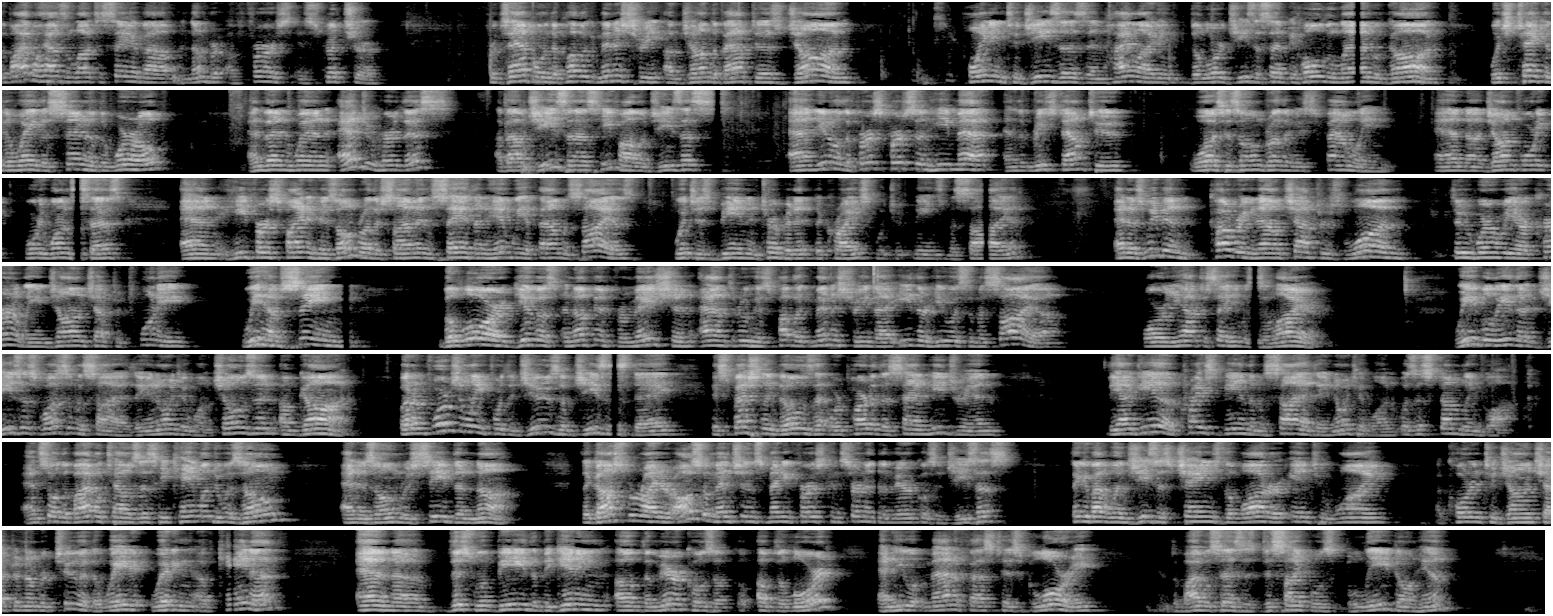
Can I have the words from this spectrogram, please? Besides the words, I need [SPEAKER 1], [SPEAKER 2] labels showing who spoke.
[SPEAKER 1] the Bible has a lot to say about a number of firsts in Scripture. For example, in the public ministry of John the Baptist, John, pointing to Jesus and highlighting the Lord Jesus, said, Behold the Lamb of God, which taketh away the sin of the world. And then when Andrew heard this about Jesus, he followed Jesus. And you know, the first person he met and reached out to was his own brother, his family. And uh, John 40, 41 says, And he first findeth his own brother Simon, and saith unto him, We have found Messiah, which is being interpreted the Christ, which means Messiah. And as we've been covering now chapters 1 through where we are currently in John chapter 20, we have seen the Lord give us enough information and through his public ministry that either he was the Messiah or you have to say he was a liar. We believe that Jesus was the Messiah, the anointed one, chosen of God. But unfortunately for the Jews of Jesus' day, especially those that were part of the Sanhedrin, the idea of Christ being the Messiah, the anointed one, was a stumbling block. And so the Bible tells us he came unto his own, and his own received him not. The gospel writer also mentions many firsts concerning the miracles of Jesus. Think about when Jesus changed the water into wine, according to John chapter number 2 at the wedding of Cana. And uh, this will be the beginning of the miracles of, of the Lord, and he will manifest his glory. And the Bible says his disciples believed on him.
